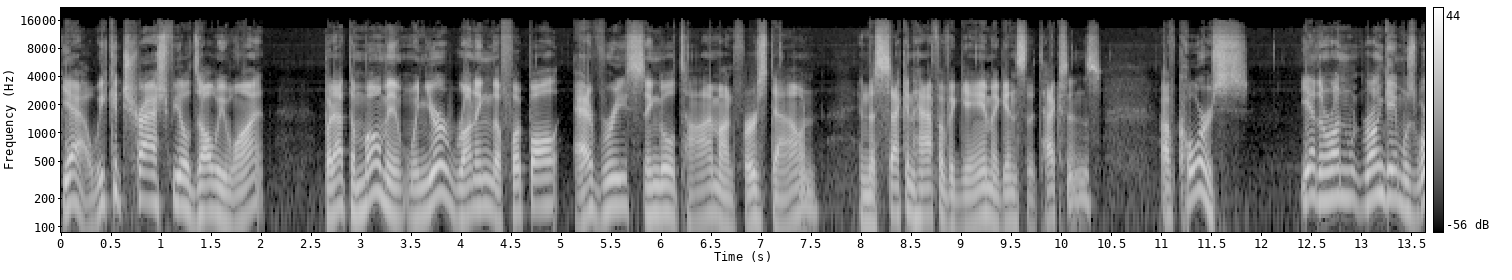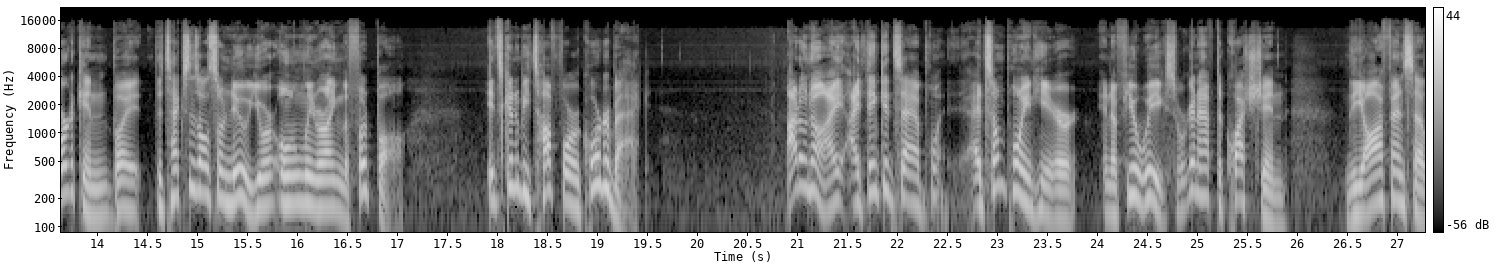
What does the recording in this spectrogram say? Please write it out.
yeah, we could trash Fields all we want, but at the moment, when you're running the football every single time on first down in the second half of a game against the Texans, of course, yeah, the run run game was working, but the Texans also knew you were only running the football. It's going to be tough for a quarterback. I don't know. I, I think it's at point at some point here in a few weeks, we're going to have to question the offense that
